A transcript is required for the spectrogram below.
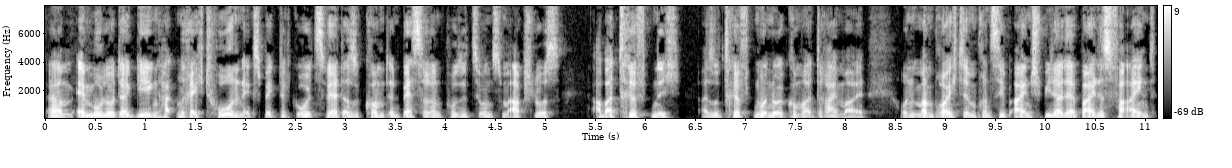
Ähm, Embolo dagegen hat einen recht hohen Expected Goals Wert, also kommt in besseren Positionen zum Abschluss, aber trifft nicht. Also trifft nur 0,3 mal. Und man bräuchte im Prinzip einen Spieler, der beides vereint.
